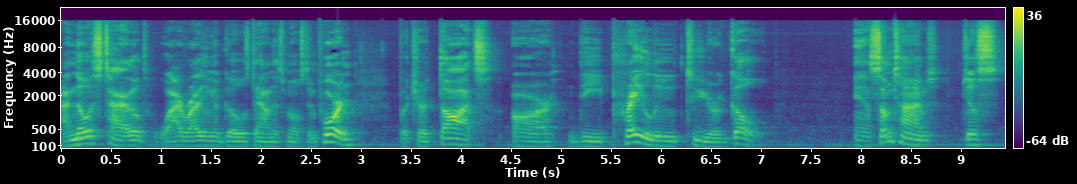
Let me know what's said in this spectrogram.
I know it's titled Why Writing Your Goals Down is Most Important, but your thoughts are the prelude to your goal. And sometimes, just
